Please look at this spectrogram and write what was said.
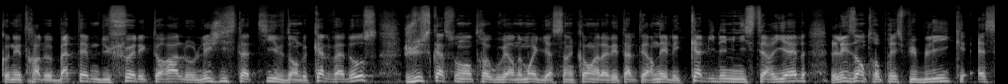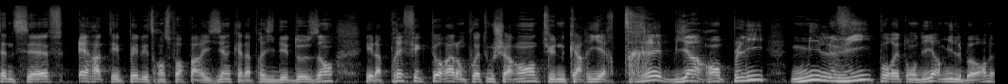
connaîtra le baptême du feu électoral aux législatives dans le Calvados. Jusqu'à son entrée au gouvernement il y a cinq ans, elle avait alterné les cabinets ministérielles, les entreprises publiques, SNCF, RATP, les transports parisiens qu'elle a présidé deux ans, et la préfectorale en Poitou-Charentes, une carrière très bien remplie, mille vies, pourrait-on dire, mille bornes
